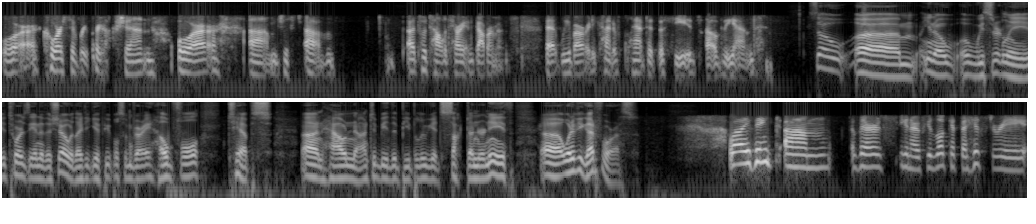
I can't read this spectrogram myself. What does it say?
or coercive reproduction or um, just um, uh, totalitarian governments that we've already kind of planted the seeds of the end. So, um, you know, we certainly, towards the end of the show, would like to give people some very helpful tips on how not to be the people who get sucked underneath. Uh, what have you got for us? Well, I think um, there's, you know, if you look at the history,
